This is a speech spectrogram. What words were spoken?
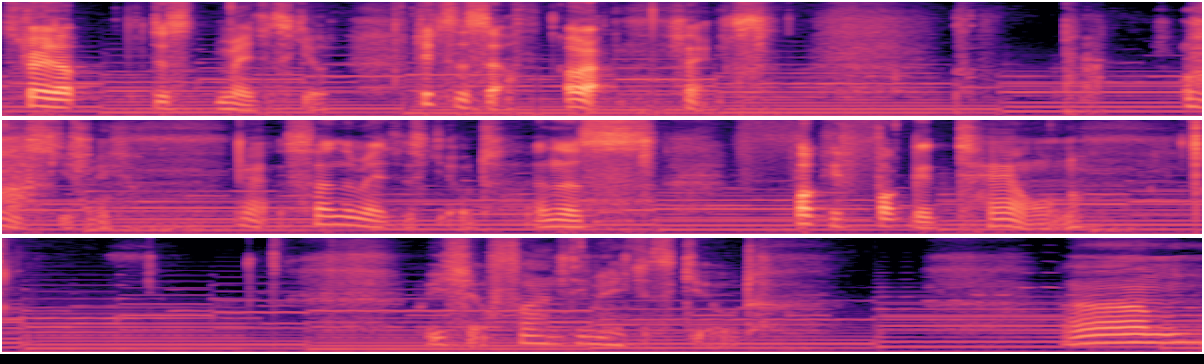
Straight up, just Mage's Guild. To the south. Alright, thanks. Oh, excuse me. Yeah, send the Mages Guild. In this fucking fucking town. We shall find the Mages Guild. Um,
